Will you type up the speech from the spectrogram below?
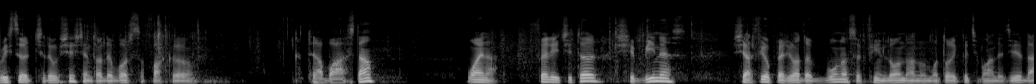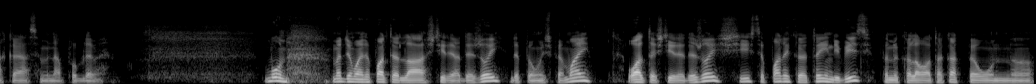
Research reușește într-adevăr să facă treaba asta, why not? Felicitări și bine și ar fi o perioadă bună să fii în Londra în următorii câțiva ani de zile dacă ai asemenea probleme. Bun, mergem mai departe la știrea de joi, de pe 11 mai, o altă știre de joi și se pare că trei indivizi, pentru că l-au atacat pe un uh,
